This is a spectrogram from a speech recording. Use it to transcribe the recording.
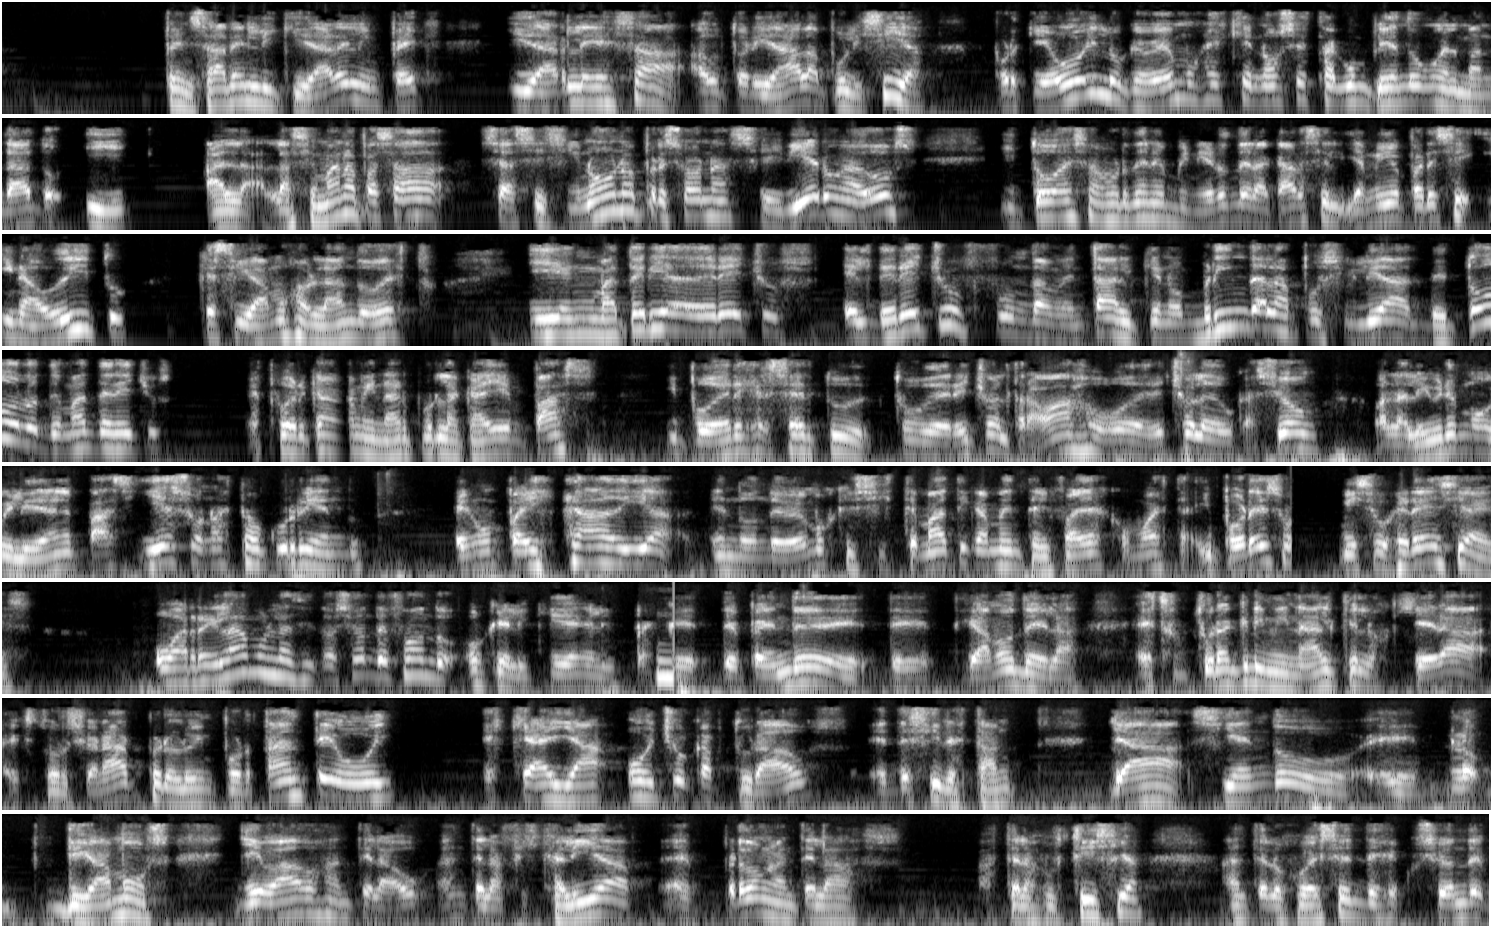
pensar en liquidar el IMPEC y darle esa autoridad a la policía, porque hoy lo que vemos es que no se está cumpliendo con el mandato y la, la, semana pasada se asesinó a una persona, se hirieron a dos y todas esas órdenes vinieron de la cárcel y a mí me parece inaudito que sigamos hablando de esto. Y en materia de derechos, el derecho fundamental que nos brinda la posibilidad de todos los demás derechos es poder caminar por la calle en paz y poder ejercer tu, derecho al trabajo o derecho a la educación o a la libre movilidad en paz. Y eso no está ocurriendo en un país cada día en donde vemos que sistemáticamente hay fallas como esta. Y por eso mi sugerencia es, o arreglamos la situación de fondo o que liquiden el IPEC, que depende de, digamos, de la estructura criminal que los quiera extorsionar, pero lo importante hoy es que hay ya ocho capturados, es decir, están ya siendo, eh, digamos, llevados ante la, ante la fiscalía, eh, perdón, ante, las, ante la justicia, ante los jueces de ejecución de,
